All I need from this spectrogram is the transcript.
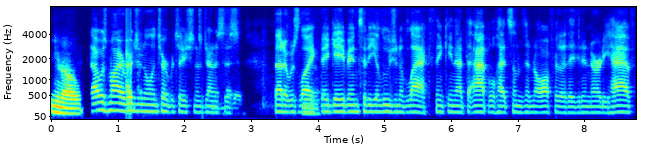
you know, That was my original interpretation of Genesis. That it was like Yeah. they gave in to the illusion of lack, thinking that the apple had something to offer that they didn't already have.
